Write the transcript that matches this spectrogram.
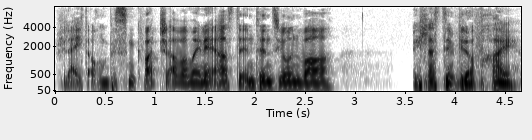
vielleicht auch ein bisschen Quatsch, aber meine erste Intention war, ich lasse den wieder frei.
